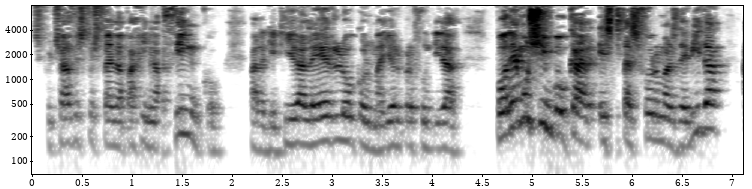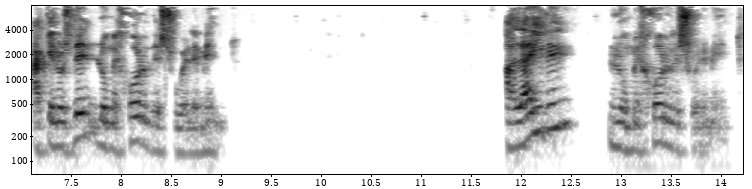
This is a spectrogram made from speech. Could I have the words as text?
Escuchad, esto está en la página 5, para que quiera leerlo con mayor profundidad. Podemos invocar estas formas de vida a que nos den lo mejor de su elemento. Al aire, lo mejor de su elemento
